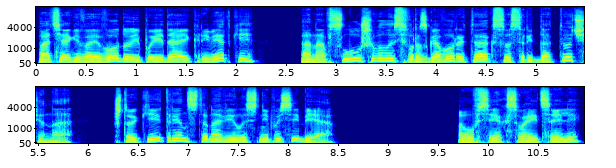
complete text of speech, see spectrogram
Потягивая воду и поедая креветки, она вслушивалась в разговоры так сосредоточенно, что Китрин становилась не по себе. А у всех свои цели,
